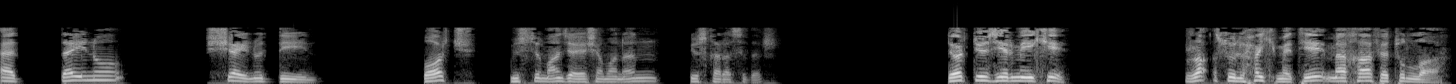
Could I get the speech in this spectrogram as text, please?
Eddeynu şeynuddin. Borç, Müslümanca yaşamanın yüz karasıdır. 422 Ra'sul hikmeti mehafetullah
